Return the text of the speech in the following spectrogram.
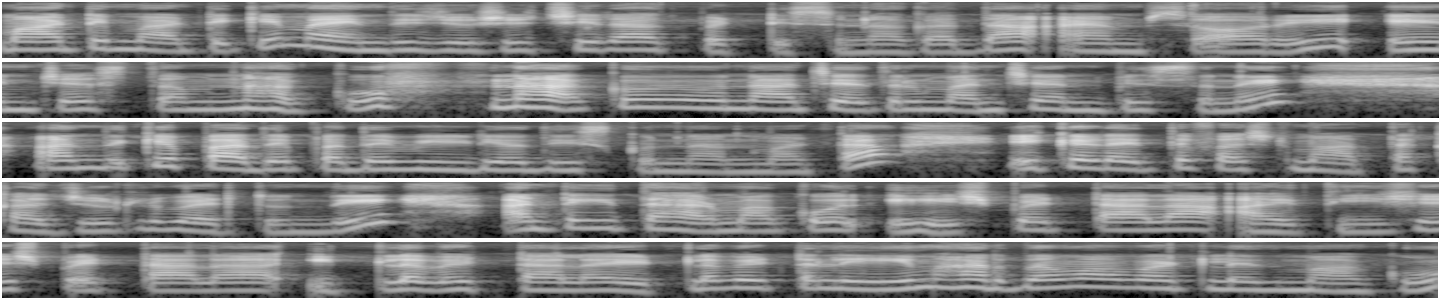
మాటి మాటికి మెహందీ చూసి చిరాకు పెట్టిస్తున్నా కదా ఐఎమ్ సారీ. ఏం చేస్తాం నాకు నాకు నా చేతులు మంచిగా అనిపిస్తున్నాయి. అందుకే పదే పదే వీడియో తీసుకున్నాను అనమాట. ఇక్కడైతే ఫస్ట్ మా అత్త ఖర్జూర్లు పెడుతుంది. అంటే ఈ థర్మాకోల్ వేసి పెట్టాలా? అవి తీసేసి పెట్టాలా? ఇట్లా పెట్టాలా? ఎట్లా పెట్టాలా? ఏం అర్థం అవ్వట్లేదు మాకు.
